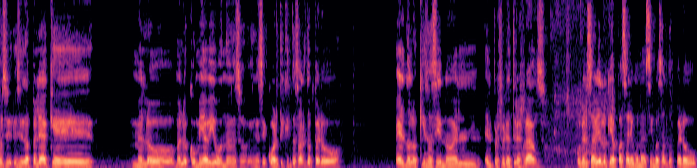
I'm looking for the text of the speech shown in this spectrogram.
es una pelea que me lo, me lo comía vivo en, en ese cuarto y quinto salto, pero él no lo quiso así, ¿no? Él, él prefirió tres rounds porque él sabía lo que iba a pasar en una de cinco asaltos, pero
